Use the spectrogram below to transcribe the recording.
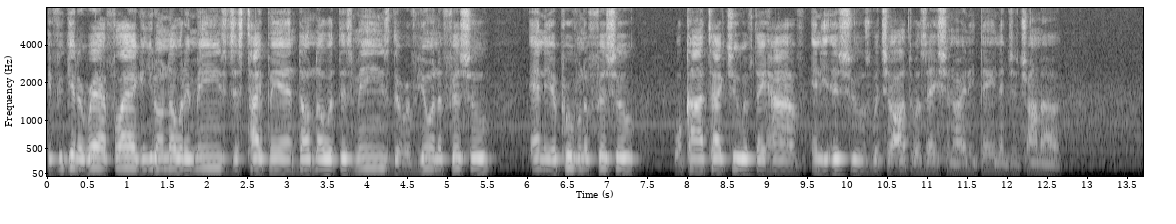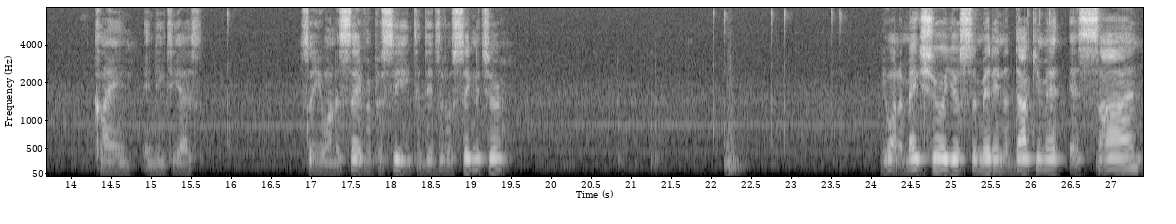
If you get a red flag and you don't know what it means, just type in don't know what this means. The reviewing official and the approving official will contact you if they have any issues with your authorization or anything that you're trying to claim in DTS. So you want to save and proceed to digital signature. You want to make sure you're submitting the document as signed,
